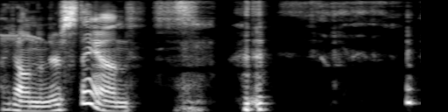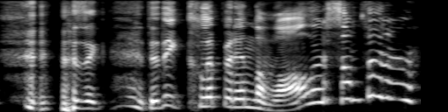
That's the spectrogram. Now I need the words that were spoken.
I don't understand. I was like, did they clip it in the wall or something? Or?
